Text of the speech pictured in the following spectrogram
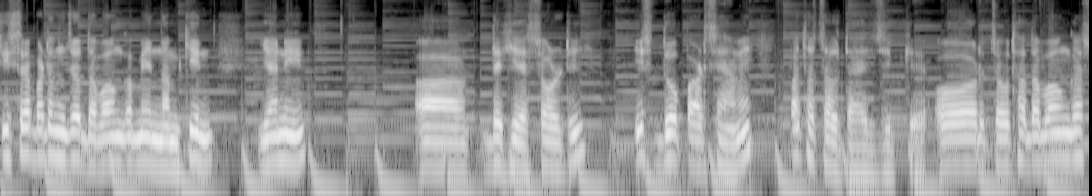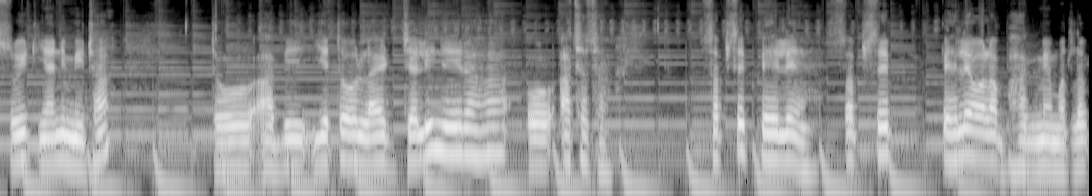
तीसरा बटन जो दबाऊँगा मैं नमकीन, यानी देखिए सॉल्टी इस दो पार्ट से हमें पता चलता है जीप के। और चौथा दबाऊँगा स्वीट यानी मीठा। तो अभी ये तो लाइट जल ही नहीं रहा। और अच्छा अच्छा सबसे पहले सबसे पहले वाला भाग में मतलब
